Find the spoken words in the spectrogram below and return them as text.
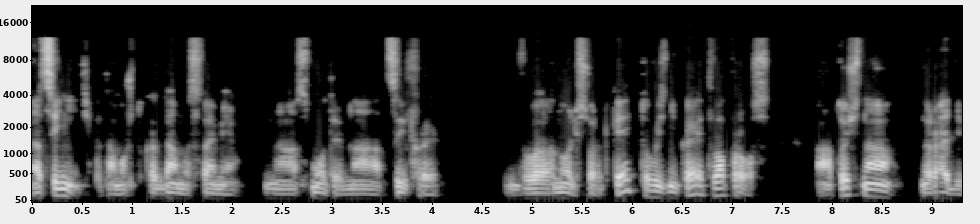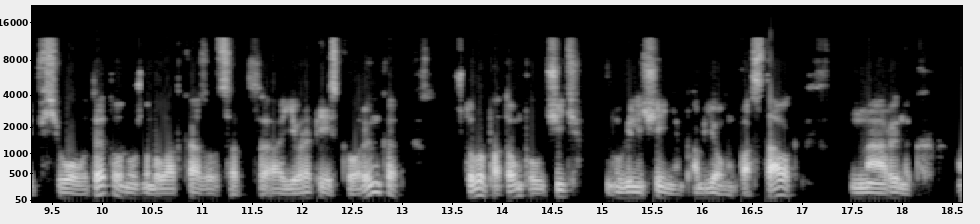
оценить. Потому что когда мы с вами э, смотрим на цифры в 0,45, то возникает вопрос, а точно ради всего вот этого нужно было отказываться от а, европейского рынка, чтобы потом получить увеличение объема поставок на рынок э,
